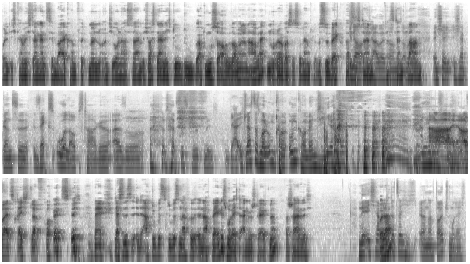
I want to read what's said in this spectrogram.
Und ich kann mich dann ganz dem Wahlkampf widmen und Jonas sein. Ich weiß gar nicht, du, du, ach, du musst du auch im Sommer dann arbeiten oder was ist so dein Plan? Bist du weg? Was Genau, ist dein, ich arbeite was ist dein. Plan? Ich, ich habe ganze sechs Urlaubstage, also das ist wirklich. Ja, ich lasse das mal unko unkommentiert. Ah, ein Arbeitsrechtler freut sich. Nein, das ist, ach, du bist, du bist nach, nach belgischem Recht angestellt, ne? Wahrscheinlich. Nee, ich habe tatsächlich äh, nach deutschem Recht.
